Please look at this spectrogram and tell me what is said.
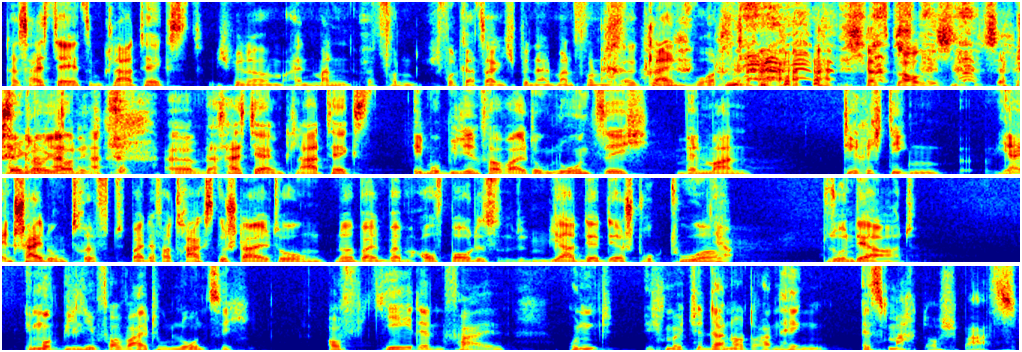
Das heißt ja jetzt im Klartext, ich bin ähm, ein Mann von, ich wollte gerade sagen, ich bin ein Mann von äh, kleinen Worten. das glaube ich das glaube ich auch nicht. Ähm, das heißt ja im Klartext, Immobilienverwaltung lohnt sich, wenn man die richtigen ja, Entscheidungen trifft bei der Vertragsgestaltung, ne, beim, beim Aufbau des, ja, der, der Struktur. Ja. So in der Art. Immobilienverwaltung lohnt sich auf jeden Fall. Und ich möchte dann noch dranhängen, es macht auch Spaß.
